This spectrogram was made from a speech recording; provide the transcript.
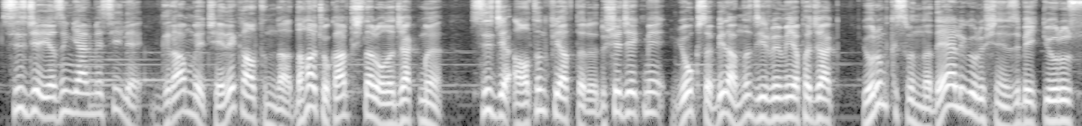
Sizce yazın gelmesiyle gram ve çeyrek altında daha çok artışlar olacak mı? Sizce altın fiyatları düşecek mi yoksa bir anda zirve mi yapacak? Yorum kısmında değerli görüşlerinizi bekliyoruz.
